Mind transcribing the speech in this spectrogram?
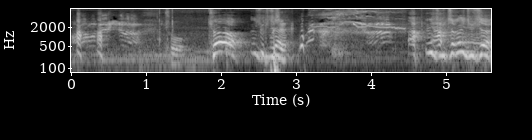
Araba 5 lira. Çok. Üç buçuk. Üç buçuk, üç buçuk.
